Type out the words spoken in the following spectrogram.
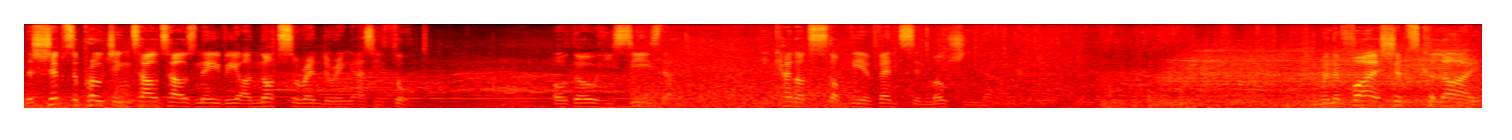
The ships approaching Cao Cao's navy are not surrendering as he thought. Although he sees that, he cannot stop the events in motion now. When the fire ships collide,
